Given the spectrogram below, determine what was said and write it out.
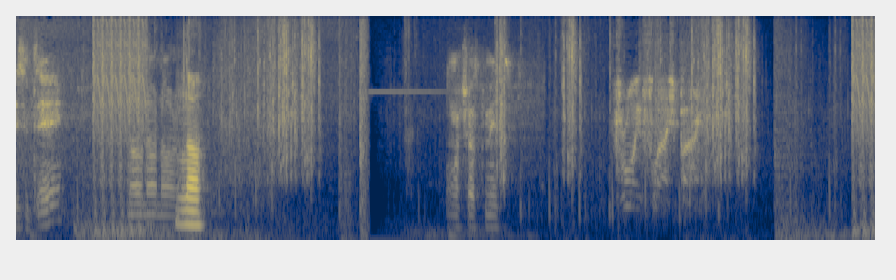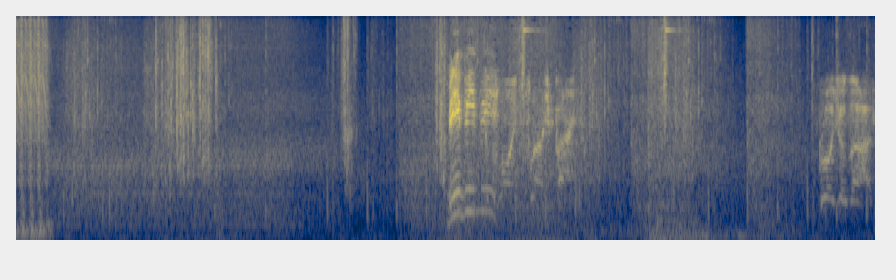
Is it A? No, no, no. no. No. Or just mid? Throwing flashbang. B, B, B! Flashbang. Roger that.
